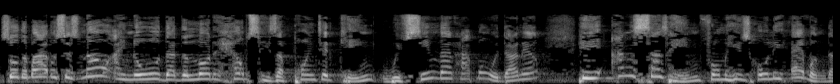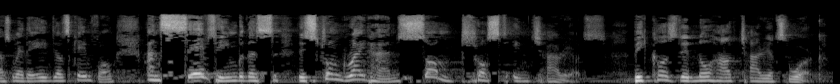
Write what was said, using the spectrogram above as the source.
So the Bible says, Now I know that the Lord helps his appointed king. We've seen that happen with Daniel. He answers him from his holy heaven. That's where the angels came from. And saves him with a, a strong right hand. Some trust in chariots because they know how chariots work.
